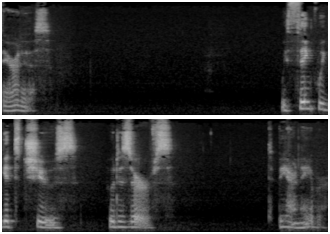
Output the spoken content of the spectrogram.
There it is. We think we get to choose who deserves to be our neighbor.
